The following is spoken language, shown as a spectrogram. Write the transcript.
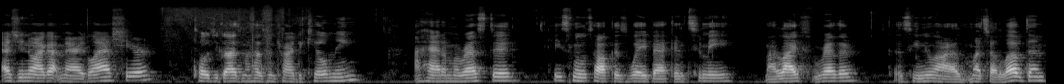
As you know, I got married last year. Told you guys my husband tried to kill me. I had him arrested. He smooth talked his way back into me, my life rather, because he knew how much I loved him.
